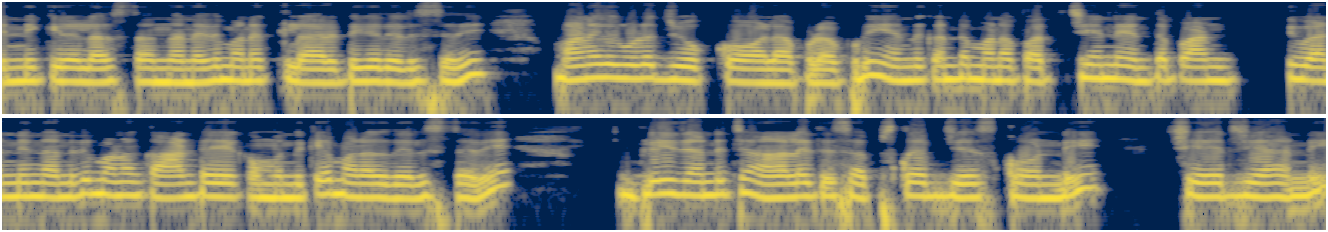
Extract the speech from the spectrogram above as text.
ఎన్ని కిలోలు వస్తుంది అనేది మనకు క్లారిటీగా తెలుస్తుంది. మనది కూడా జోక్కోవాలి అప్పుడప్పుడు. ఎందుకంటే మన పత్తి చేనులో ఎంత పత్తి వండింది అనేది మనం కాంట ముందుకే మనకు తెలుస్తుంది. ప్లీజ్ అండి ఛానల్ అయితే సబ్స్క్రైబ్ చేసుకోండి. షేర్ చేయండి.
